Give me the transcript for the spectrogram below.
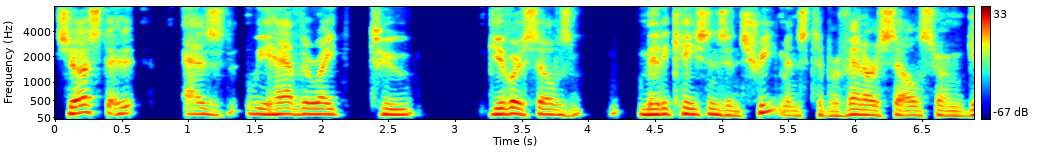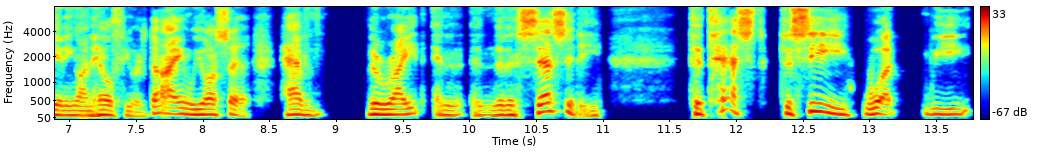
just as we have the right to give ourselves medications and treatments to prevent ourselves from getting unhealthy or dying, we also have the right and, and the necessity to test to see what we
